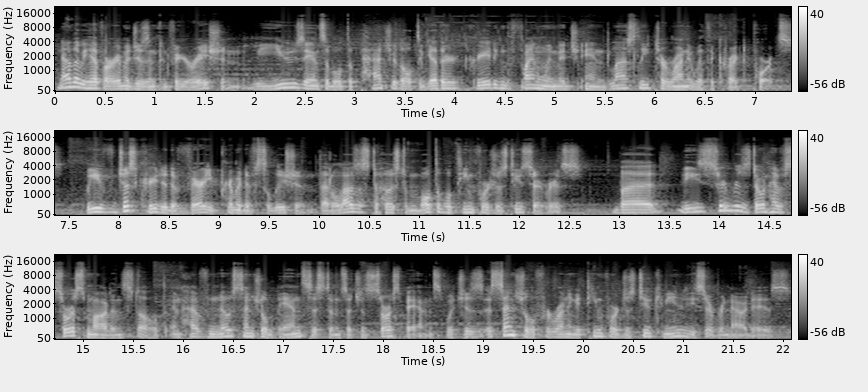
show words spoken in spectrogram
Now that we have our images in configuration, we use Ansible to patch it all together, creating the final image, and lastly to run it with the correct ports. We've just created a very primitive solution that allows us to host multiple Team Fortress 2 servers, but these servers don't have SourceMod installed and have no central ban system such as SourceBans, which is essential for running a Team Fortress 2 community server nowadays.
